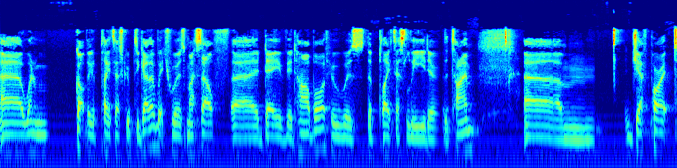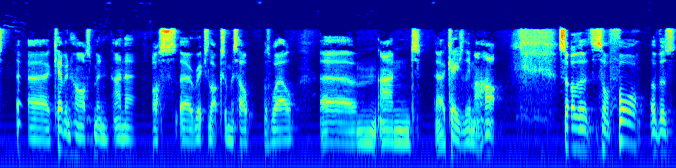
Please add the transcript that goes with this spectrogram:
uh, when. we Got the playtest group together, which was myself, uh, David Harbord, who was the playtest leader at the time, um, Jeff Porritt, uh, Kevin Horseman, and of course uh, Rich Loxham was helping as well um, and occasionally Matt Hart. So the so four of us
